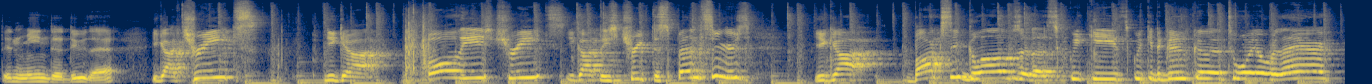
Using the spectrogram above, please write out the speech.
Didn't mean to do that. You got treats. You got all these treats. You got these treat dispensers. You got boxing gloves and a squeaky, squeaky da gooka toy over there.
